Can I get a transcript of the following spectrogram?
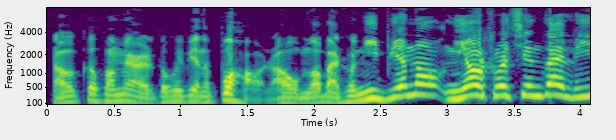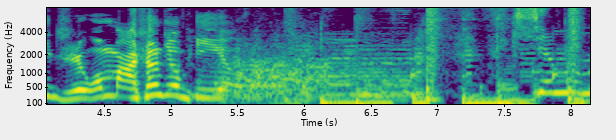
然后各方面都会变得不好。然后我们老板说：“你别闹，你要说现在离职，我马上就批。”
